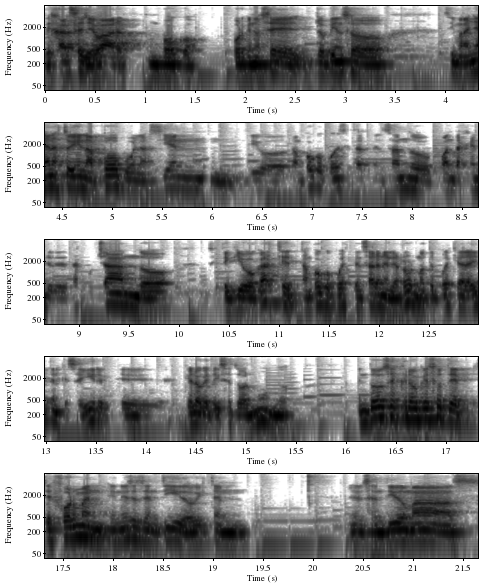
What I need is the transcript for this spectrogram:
dejarse llevar un poco. Porque no sé, yo pienso, si mañana estoy en la pop o en la 100, digo, tampoco puedes estar pensando cuánta gente te está escuchando. Si te equivocaste, tampoco puedes pensar en el error, no te puedes quedar ahí, tienes que seguir, eh, que es lo que te dice todo el mundo. Entonces creo que eso te, te forma en, ese sentido, ¿viste? En, en el sentido más,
